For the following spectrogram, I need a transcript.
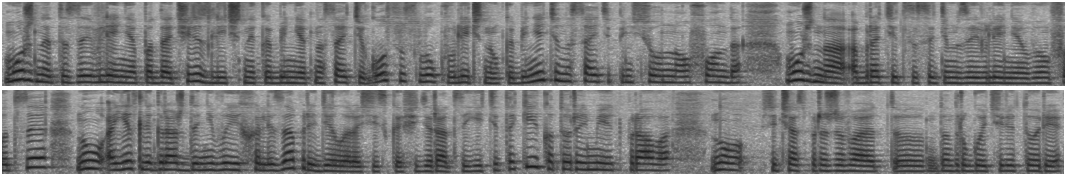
Можно это заявление подать через личный кабинет на сайте госуслуг, в личном кабинете на сайте пенсионного фонда. Можно обратиться с этим заявлением в МФЦ. Ну, а если граждане выехали за пределы Российской Федерации, есть и такие, которые имеют право, но сейчас проживают э, на другой территории,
